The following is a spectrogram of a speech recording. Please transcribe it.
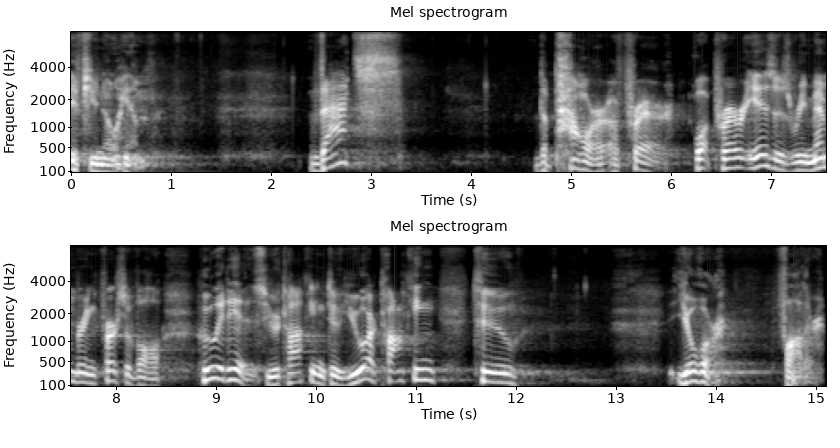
if you know Him. That's the power of prayer. What prayer is, is remembering, first of all, who it is you're talking to. You are talking to your Father.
